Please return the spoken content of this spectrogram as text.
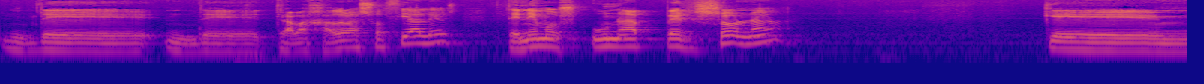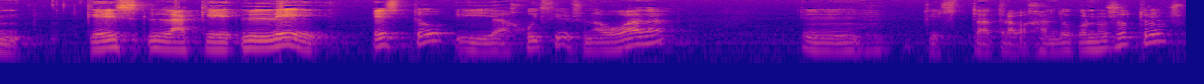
de, trabajadoras sociales, tenemos una persona que, que, es la que lee esto y a juicio es una abogada eh, que está trabajando con nosotros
